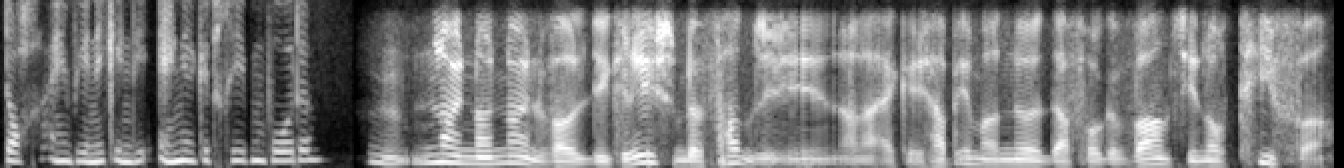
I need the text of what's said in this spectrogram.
doch ein wenig in die Enge getrieben wurde? Nein, nein, nein, weil die Griechen befanden sich in einer Ecke. Ich habe immer nur davor gewarnt, sie noch tiefer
